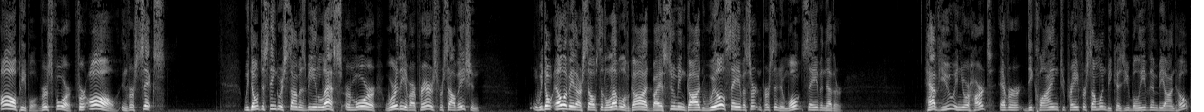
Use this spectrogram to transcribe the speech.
all people. Verse 4, for all in verse 6. We don't distinguish some as being less or more worthy of our prayers for salvation. We don't elevate ourselves to the level of God by assuming God will save a certain person and won't save another. Have you in your heart ever declined to pray for someone because you believe them beyond hope?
